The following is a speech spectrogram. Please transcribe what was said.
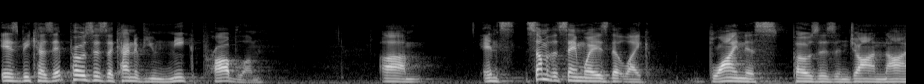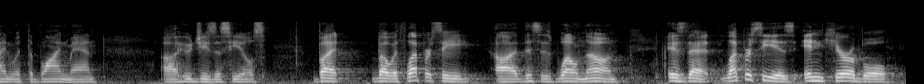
is because it poses a kind of unique problem um, in some of the same ways that like blindness poses in John 9 with the blind man uh, who Jesus heals. But but with leprosy, uh, this is well known, is that leprosy is incurable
